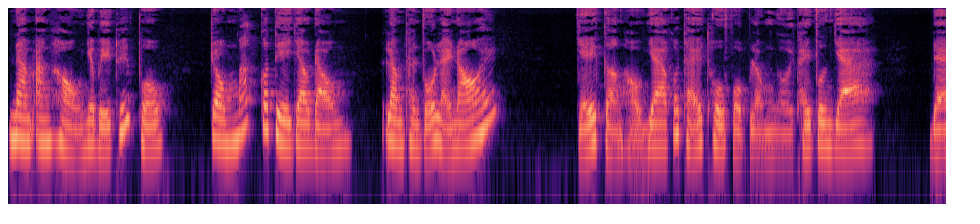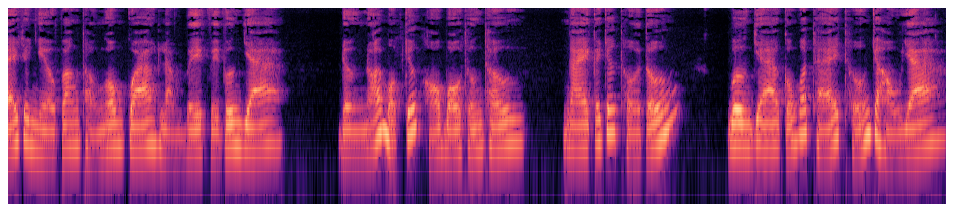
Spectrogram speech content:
Nam An Hầu như bị thuyết phục, trong mắt có tia dao động, Lâm Thành Vũ lại nói: "Chỉ cần hậu gia có thể thu phục lòng người thay vương gia, để cho nhiều văn thần ngôn quan làm việc vì vương gia, đừng nói một chức hộ bộ thượng thư, ngay cái chức thừa tướng, vương gia cũng có thể thưởng cho hậu gia."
